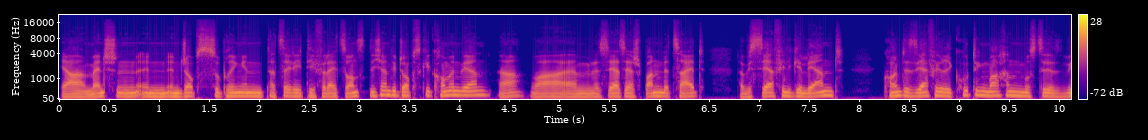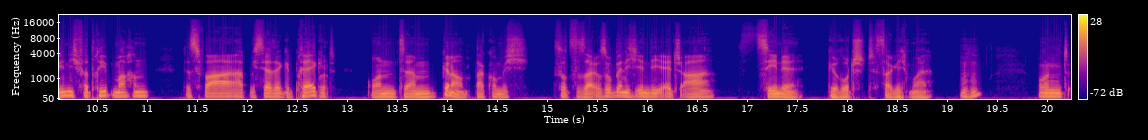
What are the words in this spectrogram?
ja, Menschen in, in, Jobs zu bringen, tatsächlich, die vielleicht sonst nicht an die Jobs gekommen wären. Ja, war ähm, eine sehr, sehr spannende Zeit. Da habe ich sehr viel gelernt, konnte sehr viel Recruiting machen, musste wenig Vertrieb machen. Das war, hat mich sehr, sehr geprägt. Und ähm, genau, da komme ich sozusagen, so bin ich in die HR-Szene gerutscht, sage ich mal. Mhm. Und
